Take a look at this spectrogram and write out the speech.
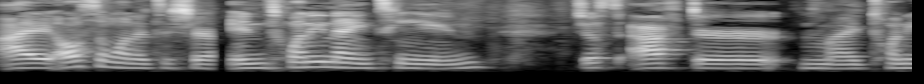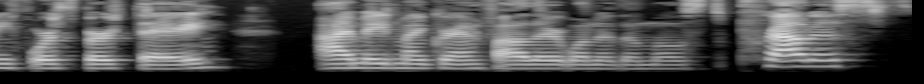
I also wanted to share in 2019, just after my 24th birthday, I made my grandfather one of the most proudest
